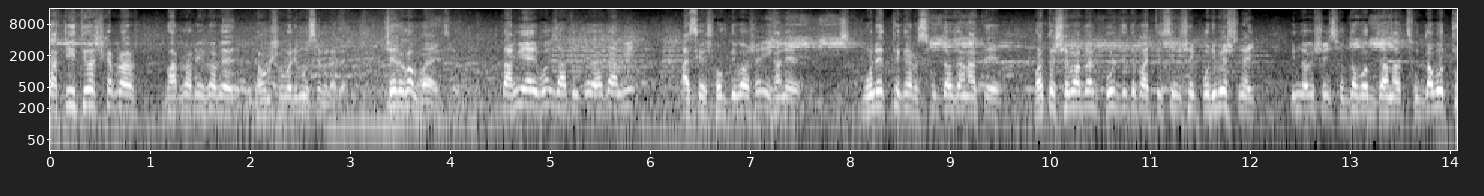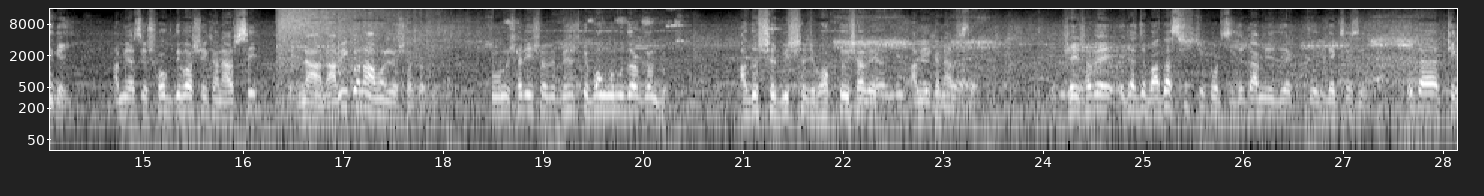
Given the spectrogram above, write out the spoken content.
জাতীয় ইতিহাসকে আমরা ভাববার এইভাবে ধ্বংস করে মুছে ফেলে দেয় সেরকম হয়েছে। তা আমি এরকম জাতীয় নেতাকে আমি আজকে শোক দিবসে এখানে মনের থেকে একটা শ্রদ্ধা জানাতে, হয়তো সেভাবে আমি ফুল দিতে পারতেছি না, সেই পরিবেশ নেই, কিন্তু আমি সেই শ্রদ্ধাবোধ জানা শ্রদ্ধাবোধ থেকেই আমি আজকে শোক দিবস এখানে আসছি। না না, আমি কোনো আমলের শ্রদ্ধা অনুসারী হিসাবে, বিশেষ করে বঙ্গবন্ধুর একজন আদর্শের বিশ্বাসী, ভক্ত হিসাবে আমি এখানে আসছি সেই হিসাবে এটা যে বাধা সৃষ্টি করছে, যেটা আমি দেখ- দেখতেছি, এটা ঠিক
